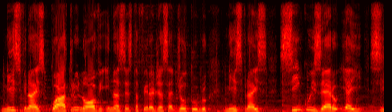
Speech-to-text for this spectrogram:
NIS finais 4 e 9 e na sexta-feira dia 7 de outubro NIS finais 5 e 0 e aí se,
